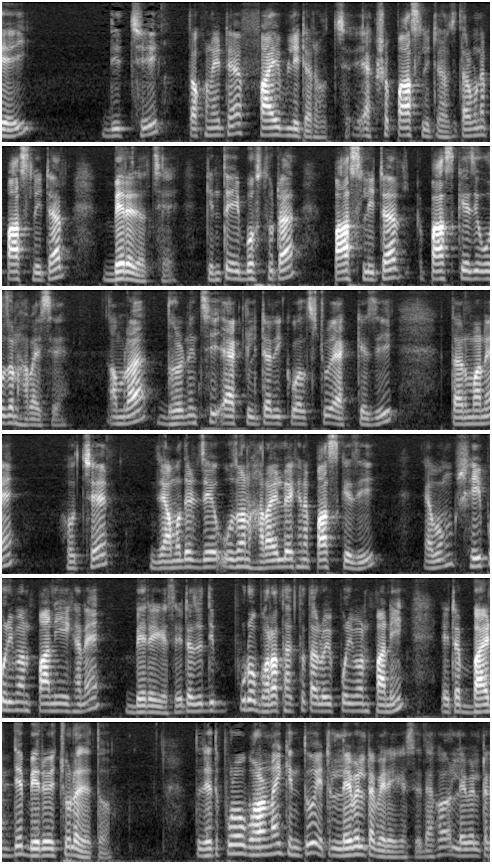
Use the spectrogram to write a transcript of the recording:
দেই, দিচ্ছি, তখন এটা ফাইভ লিটার হচ্ছে, একশো পাঁচ লিটার হচ্ছে, তার মানে পাঁচ লিটার বেড়ে যাচ্ছে। কিন্তু এই বস্তুটা পাঁচ লিটার পাঁচ কেজি ওজন হারাইছে। আমরা ধরে নিচ্ছি এক লিটার ইকুয়ালস টু এক কেজি, তার মানে হচ্ছে যে আমাদের যে ওজন হারাইলো এখানে পাঁচ কেজি, এবং সেই পরিমাণ পানি এখানে বেড়ে গেছে। এটা যদি পুরো ভরা থাকতো, তাহলে ওই পরিমাণ পানি এটা বাইট দিয়ে বেরোয় চলে যেত। তো যেহেতু পুরো ভরা নাই, কিন্তু এটা লেভেলটা বেড়ে গেছে। দেখো লেভেলটা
